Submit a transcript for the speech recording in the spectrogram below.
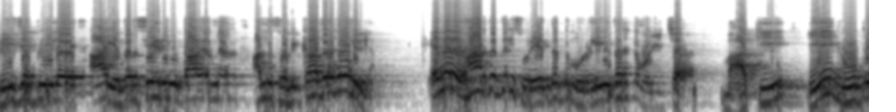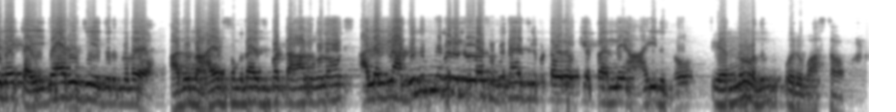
ബി ജെ പിയിലെ ആ എതിർശേരി വിഭാഗങ്ങൾ അന്ന് ശ്രമിക്കാതിരുന്നുമില്ല എന്നാൽ യഥാർത്ഥത്തിൽ സുരേന്ദ്രനും മുരളീധരനും ഒഴിച്ച് ബാക്കി ഈ ഗ്രൂപ്പിനെ കൈകാര്യം ചെയ്തിരുന്നത് അത് നായർ സമുദായത്തിൽപ്പെട്ട ആളുകളോ അല്ലെങ്കിൽ അതിനും മുകളിലുള്ള സമുദായത്തിൽപ്പെട്ടവരോ ഒക്കെ തന്നെ ആയിരുന്നു എന്നുള്ളതും ഒരു വാസ്തവമാണ്.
